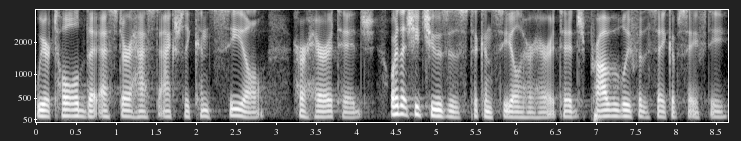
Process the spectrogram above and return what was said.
we are told that Esther has to actually conceal her heritage, or that she chooses to conceal her heritage, probably for the sake of safety.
